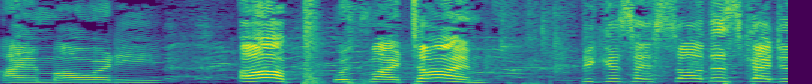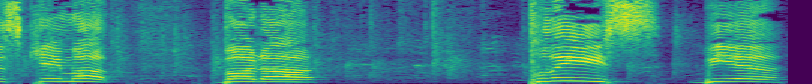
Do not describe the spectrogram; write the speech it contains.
I am already up with my time because I saw this guy just came up. But uh, please be a,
